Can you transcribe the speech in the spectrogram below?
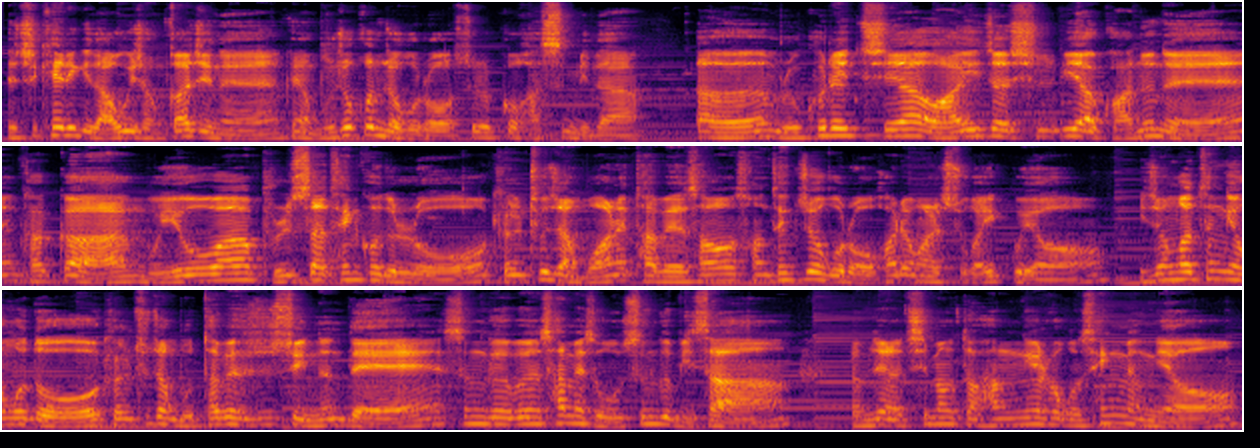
대체 캐릭이 나오기 전까지는 그냥 무조건적으로 쓸 것 같습니다 다음 루크레치아, 와이저, 실비아, 관우는 각각 무효와 불사 탱커들로 결투장 무한의 탑에서 선택적으로 활용할 수가 있고요 이전 같은 경우도 결투장 무탑에서 쓸 수 있는데 승급은 3에서 5승급 이상 잠재는 치명타 확률 혹은 생명력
